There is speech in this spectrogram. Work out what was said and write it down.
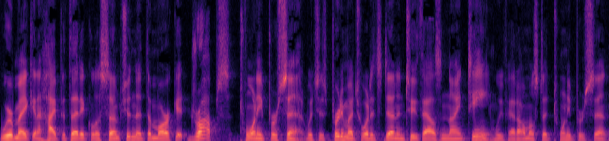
we're making a hypothetical assumption that the market drops 20%, which is pretty much what it's done in 2019. We've had almost a 20%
